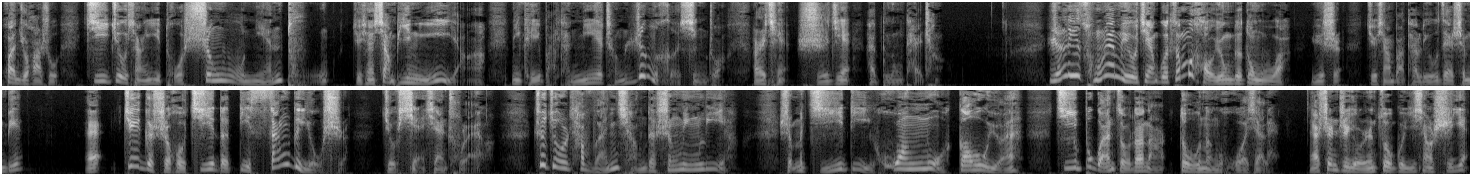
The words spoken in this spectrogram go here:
换句话说，鸡就像一坨生物粘土，就像橡皮泥一样啊，你可以把它捏成任何形状，而且时间还不用太长。人类从来没有见过这么好用的动物啊，于是就想把它留在身边。哎，这个时候鸡的第三个优势就显现出来了。这就是它顽强的生命力啊！什么极地、荒漠、高原，鸡不管走到哪儿都能活下来。啊，甚至有人做过一项实验，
